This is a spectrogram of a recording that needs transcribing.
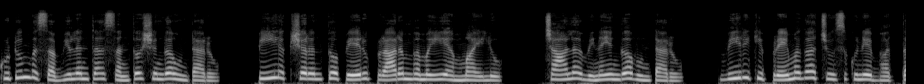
కుటుంబ సభ్యులంతా సంతోషంగా ఉంటారు. పి. అక్షరంతో పేరు ప్రారంభమయ్యే అమ్మాయిలు చాలా వినయంగా ఉంటారు. వీరికి ప్రేమగా చూసుకునే భర్త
